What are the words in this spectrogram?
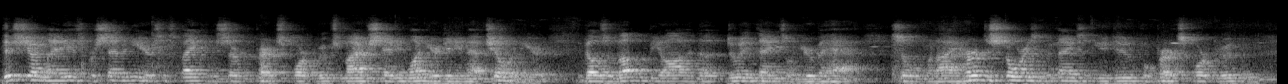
This young lady has for seven years has faithfully served parent support groups. My understanding, one year didn't even have children here. It goes above and beyond and doing things on your behalf. So when I heard the stories and the things that you do for parent support group and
